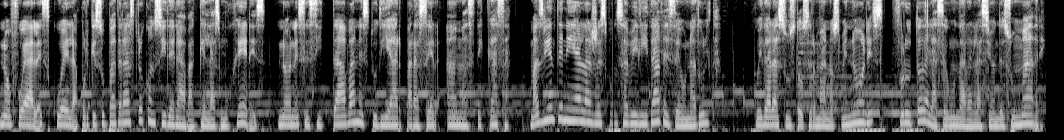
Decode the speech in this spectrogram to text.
No fue a la escuela porque su padrastro consideraba que las mujeres no necesitaban estudiar para ser amas de casa. Más bien tenía las responsabilidades de una adulta. Cuidar a sus dos hermanos menores, fruto de la segunda relación de su madre,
